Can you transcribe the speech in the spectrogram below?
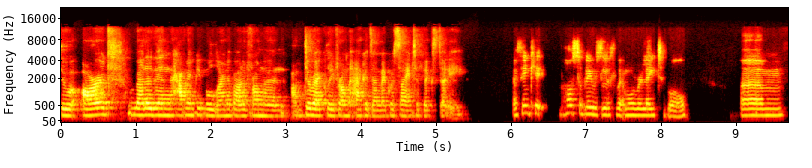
through art rather than having people learn about it from an uh, directly from an academic or scientific study i think it possibly was a little bit more relatable. Um,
